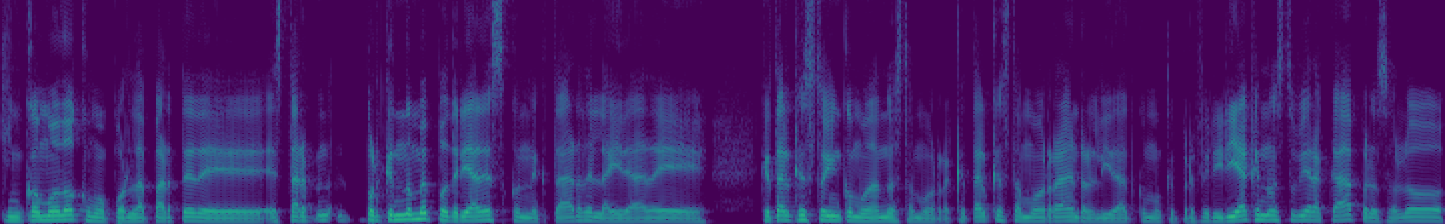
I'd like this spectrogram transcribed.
incómodo como por la parte de estar, porque no me podría desconectar de la idea de, ¿qué tal que estoy incomodando a esta morra? ¿Qué tal que esta morra en realidad como que preferiría que no estuviera acá, pero solo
